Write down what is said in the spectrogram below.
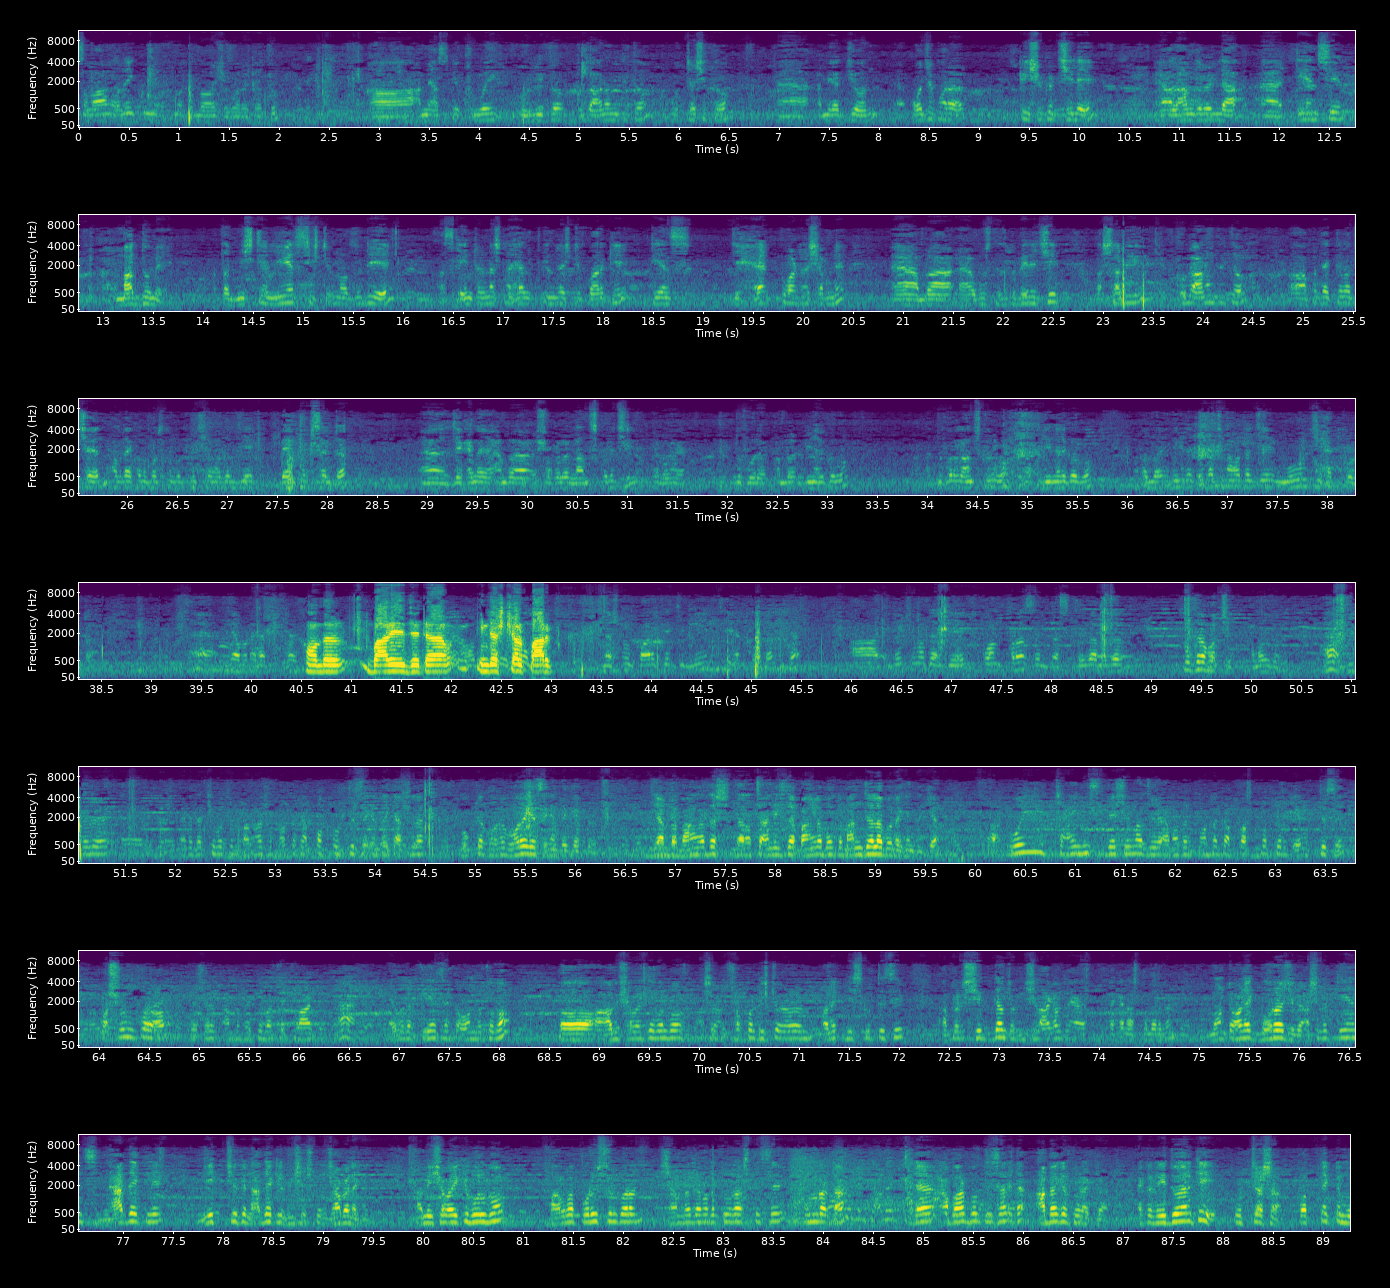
আসসালামু আলাইকুম রহমতুল্লাহ বারাকাতু আমি আজকে খুবই গর্বিত খুবই আনন্দিত, উচ্ছ্বাসিত আমি একজন অজপাড়ার কৃষকের ছেলে আলহামদুলিল্লাহ টিএনসির মাধ্যমে, অর্থাৎ মিস্টার লিয়ার সিস্টেমের মধ্য দিয়ে আজকে ইন্টারন্যাশনাল হেলথ ইন্ডাস্ট্রি পার্কে টিএনস যে হেডকোয়ার্টারের সামনে আমরা উপস্থিত হতে পেরেছি। আসলে আমি খুবই আনন্দিত। আপনি দেখতে পাচ্ছেন, আমরা এখন অবস্থান করতেছি আমাদের যে ব্যাংকক সেন্টার। যেখানে আমরা সকালে লাঞ্চ করেছি এবং দুপুরে আমরা ডিনার করব। দুপুরে লাঞ্চ করব ডিনার করব। আমরা এদিকে দেখতে পাচ্ছেন আমাদের যে মূল যে হেডকোয়ার্টার হ্যাঁ আমাদের বাড়ি যেটা ইন্ডাস্ট্রিয়াল পার্ক ন্যাশনাল পার্কের যে মেন যে হেডকোয়ার্টার আর এটা হচ্ছে আমাদের যে কনফারেন্স সেন্টার যেটা আমাদের প্রোগ্রাম হচ্ছে আমাদের হ্যাঁ যেভাবে দেখা যাচ্ছে বলছেন বাংলাদেশ পতাকা পথ করতেছে, এখান থেকে আসলে বুকটা ঘরে ভরে গেছে এখান থেকে। যে আমরা বাংলাদেশ, যারা চাইনিজ যা বাংলা বলতে মানজালা বলে এখান থেকে ওই চাইনিজ দেশের মাঝে আমাদের পতাকা পথ পথ করে উঠতেছে? অসংখ্য দেশের আমরা দেখতে পাচ্ছি ফ্লাগ হ্যাঁ এগুলো পিএস একটা অন্যতম। তো আমি সবাইকে বলব সকল ডিস্ট্রিক্ট অনেক মিস করতেছি। আপনার সিদ্ধান্ত নিশ্চয় আগামী এখানে আসতে পারবেন। মনটা অনেক বড় হয়ে যাবে। আসলে টিএনস না দেখলে চোখে না দেখলে বিশেষ করে যাবে না কিন্তু আমি সবাইকে বলব, বারবার পরিশ্রম করেন, সামনে যে আমাদের ট্যুর আসতেছে কুমড়াটা এটা আবার বলতে স্যার, এটা আবেগের ট্যুর একটা। একটা হৃদয়ের কি? উচ্চাসা প্রত্যেকটা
